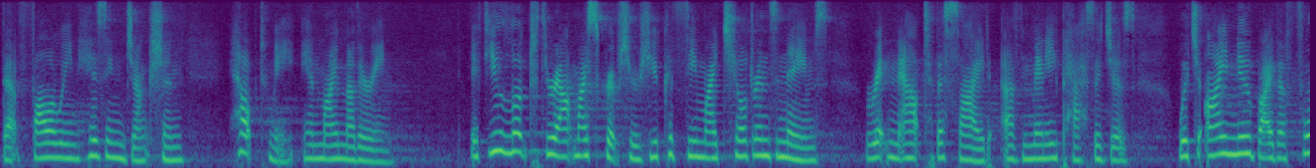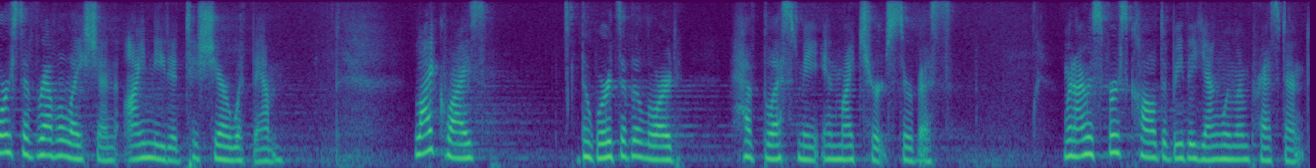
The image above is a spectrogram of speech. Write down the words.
that following his injunction helped me in my mothering. If you looked throughout my scriptures, you could see my children's names written out to the side of many passages, which I knew by the force of revelation I needed to share with them. Likewise, the words of the Lord have blessed me in my church service. When I was first called to be the young women president,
